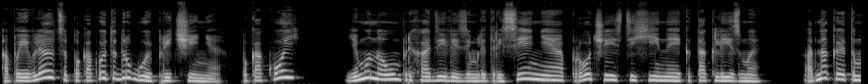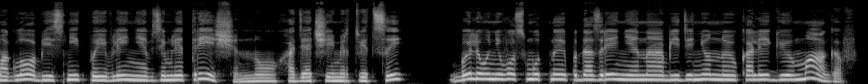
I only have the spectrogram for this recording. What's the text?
а появляются по какой-то другой причине. По какой? Ему на ум приходили землетрясения, прочие стихийные катаклизмы. Однако это могло объяснить появление в земле трещин, но ходячие мертвецы... Были у него смутные подозрения на объединенную коллегию магов.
